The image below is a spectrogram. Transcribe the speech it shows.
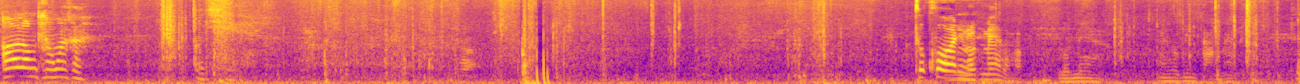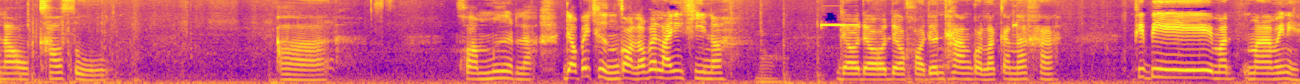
เอารองเท้ามาค่ะ โอเค ทุกคน รถแม่เหรอครับ รถแม่แม่ก็วิ่งตามแม่ไปเราเข้าสู่อ่าความมืดละเดี๋ยวไปถึงก่อนแล้วไปไลฟ์อีกทีเนาะเนาะเดี๋ยวเดี๋ยวเดี๋ยวขอเดินทางก่อนละกันนะคะ พี่บีมามาไหมนี่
